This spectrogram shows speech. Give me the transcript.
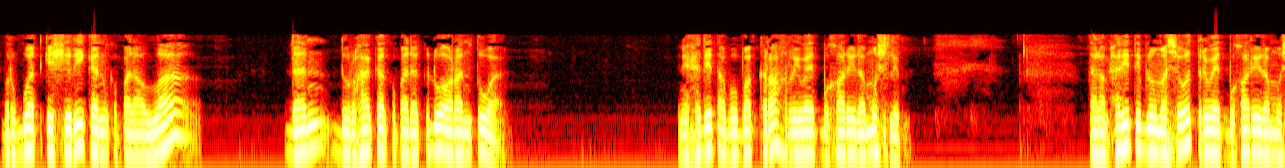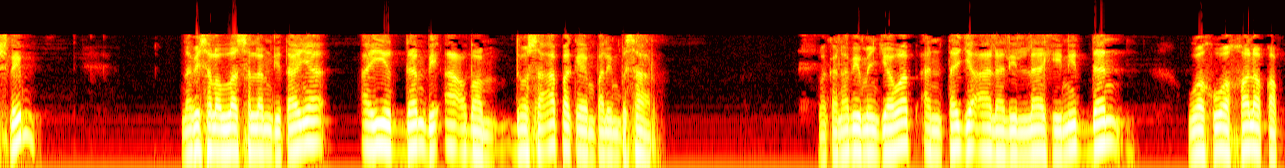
berbuat kesyirikan kepada Allah dan durhaka kepada kedua orang tua. Ini hadits Abu Bakrah riwayat Bukhari dan Muslim. Dalam hadits Ibnu Mas'ud riwayat Bukhari dan Muslim, Nabi sallallahu alaihi wasallam ditanya, "Ayyud dambi a'zam?" Dosa apa yang paling besar? Maka Nabi menjawab, "Antaja'ala lillahi niddan wa huwa khalaqak."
